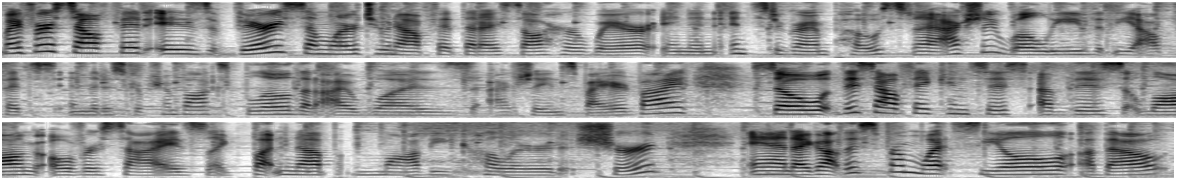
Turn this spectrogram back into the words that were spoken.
My first outfit is very similar to an outfit that I saw her wear in an Instagram post, and I actually will leave the outfits in the description box below that I was actually inspired by. So this outfit consists of this long, oversized, like button-up, mauve colored shirt, and I got this from Wet Seal about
